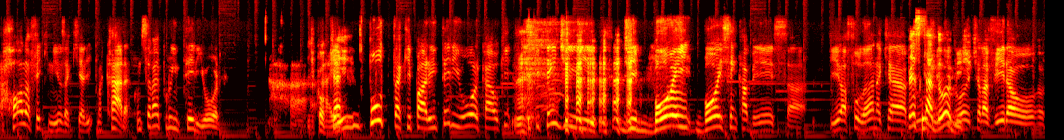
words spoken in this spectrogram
rola fake news aqui ali, mas cara, quando você vai pro interior ah, de qualquer aí... puta que pariu, interior, cara, o que, o que tem de, de boi, boi sem cabeça e a fulana que é pescador, de noite, bicho. ela vira o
